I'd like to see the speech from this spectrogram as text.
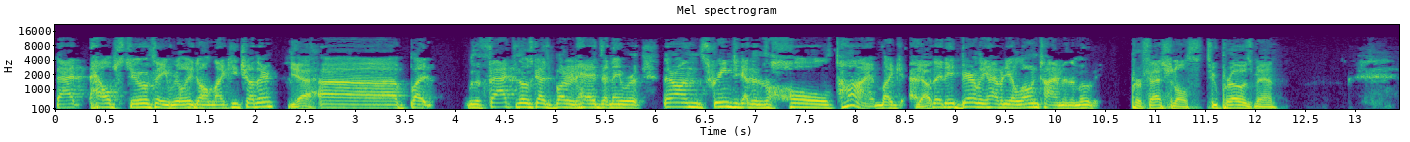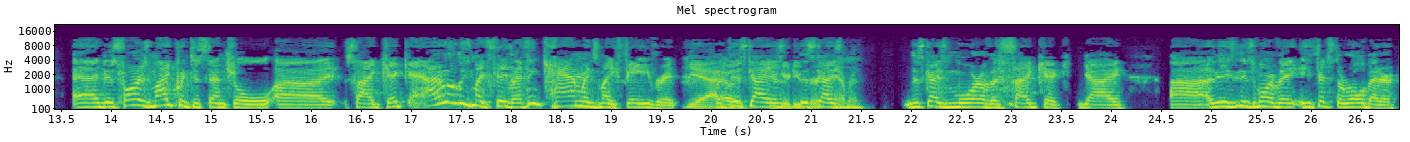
that helps too if they really don't like each other. Yeah. Uh, but the fact that those guys butted heads and they were they're on screen together the whole time, like uh, Yep. they, they barely have any alone time in the movie. Professionals, two pros, man. And as far as my quintessential uh, sidekick, I don't know if he's my favorite. I think Cameron's my favorite. Yeah, but this guy is this guy's Cameron. This guy's more of a sidekick guy. Uh, he's, he's more of a he fits the role better.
